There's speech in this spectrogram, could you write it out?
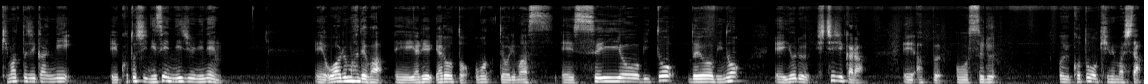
決まった時間に、えー、今年2022年、え終わるまでは、えやりやろうと思っております、え水曜日と土曜日の、え夜7時から、えアップをするということを決めました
